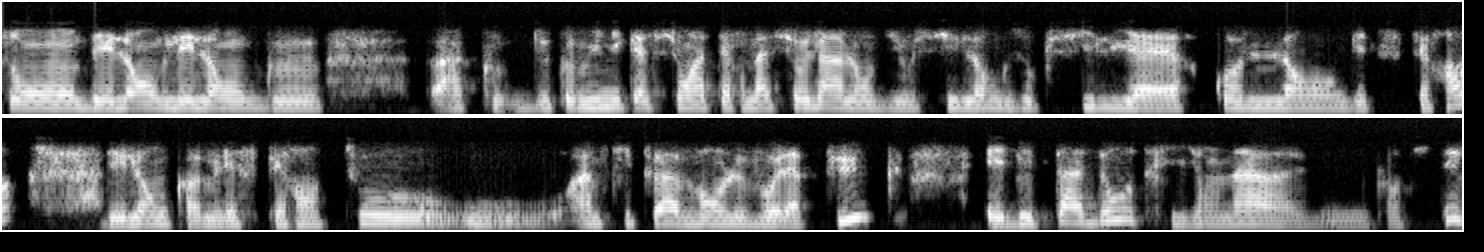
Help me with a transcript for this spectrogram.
sont des langues, les langues de communication internationale, on dit aussi langues auxiliaires, conlangues, etc. Des langues comme l'espéranto ou un petit peu avant le volapük et des tas d'autres, il y en a une quantité.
